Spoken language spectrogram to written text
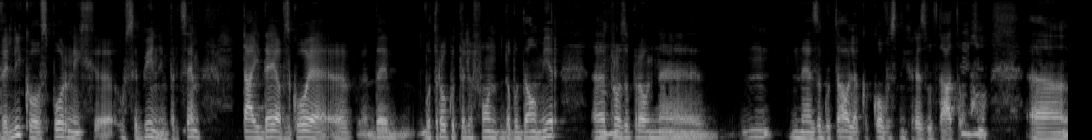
veliko spornih uh, vsebin in predvsem ta ideja vzgoje, uh, da je otroku telefon, da bo dal mir, uh, pravzaprav ne. Ne zagotavlja kakovostnih rezultatov. No. Uh,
